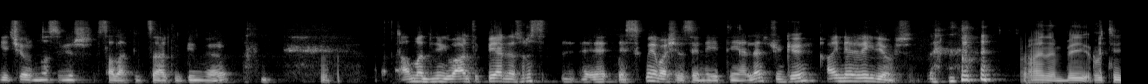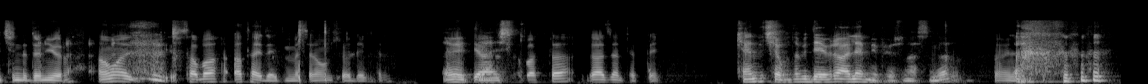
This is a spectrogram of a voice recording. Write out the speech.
geçiyorum. Nasıl bir salaklıksa artık bilmiyorum. Ama dediğim gibi artık bir yerden sonra e, e, sıkmaya başladı seninle gittiğin yerler. Çünkü aynı nereye gidiyormuşsun. Aynen bir rutin içinde dönüyorum. Ama sabah Hatay'daydım mesela onu söyleyebilirim. Evet Yarın yani işte sabah da Gaziantep'teyim. kendi çapında bir devre alem yapıyorsun aslında. Aynen.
